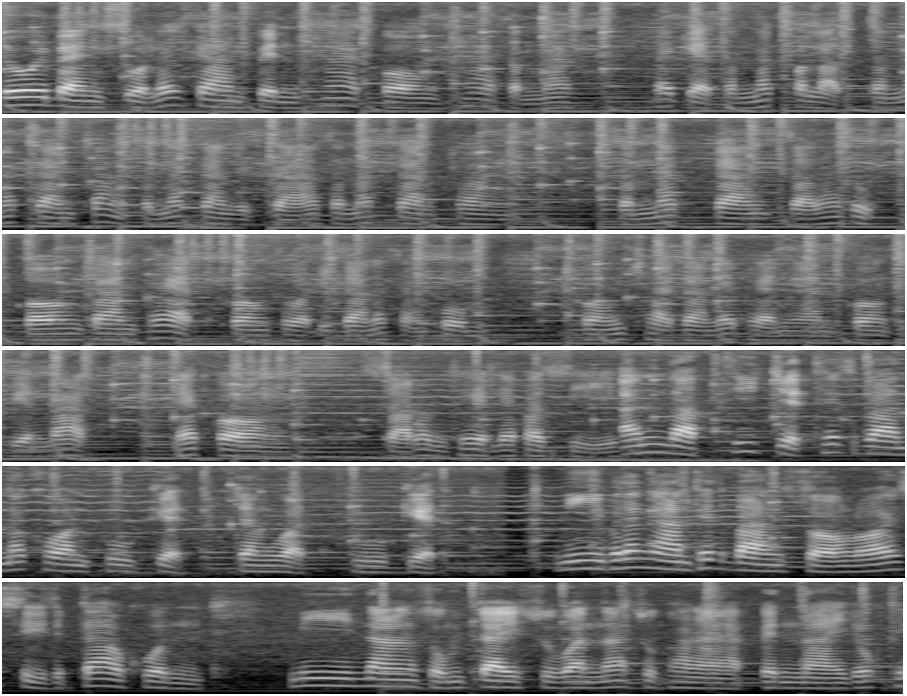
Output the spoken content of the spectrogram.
โดยแบ่งส่วนราชการเป็น 5 กอง 5 สำนัก ได้แก่สำนักปลัด สำนักการช่าง สำนักการศึกษา สำนักการคลัง สำนักการสาธารณสุข กองการแพทย์ กองสวัสดิการและสังคม กองวิชาการและแผนงานกองทะเบียนราษฎรและกองสารสนเทศและภาษี อันดับที่ 7 เทศบาลนครภูเก็ต จังหวัดภูเก็ต มีพนักงานเทศบาล 249 คน มีนางสมใจสุวรรณสุภานาเป็นนายกเท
